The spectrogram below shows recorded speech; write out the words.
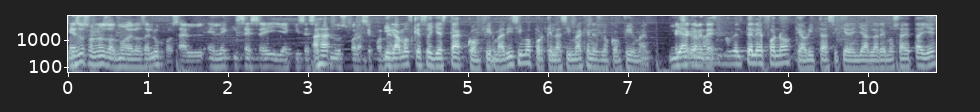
Esos son los dos modelos de lujo, o sea, el, XS y XS Plus, por así ponerlo. Digamos que eso ya está confirmadísimo porque las imágenes lo confirman. Y Exactamente. además del teléfono, que ahorita si quieren ya hablaremos a detalle,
